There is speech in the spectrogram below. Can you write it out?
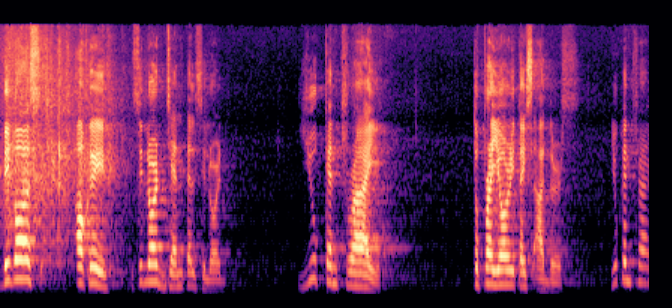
Because, okay, si Lord, gentle si Lord you can try to prioritize others. You can try.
